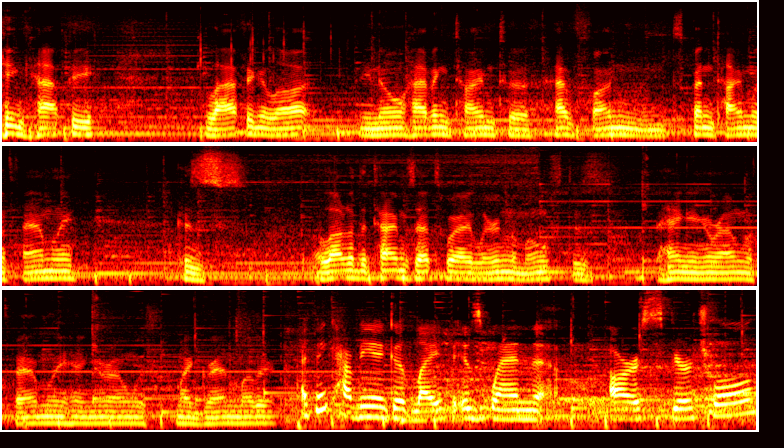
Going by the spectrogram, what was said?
Being happy, laughing a lot, you know, having time to have fun and spend time with family. Because a lot of the times that's where I learn the most is hanging around with family, hanging around with my grandmother. I think having a good life is when our spiritual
